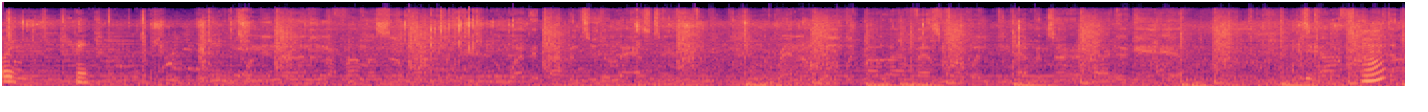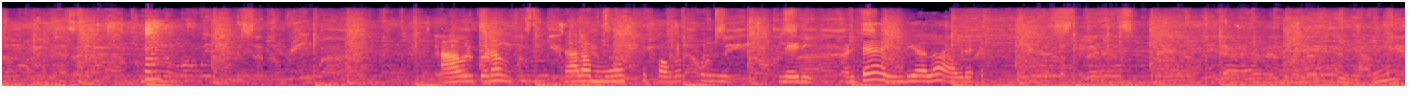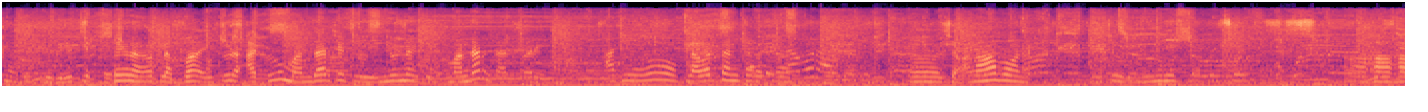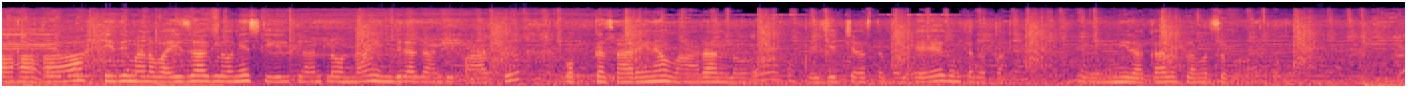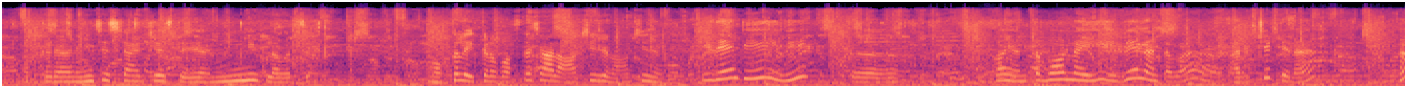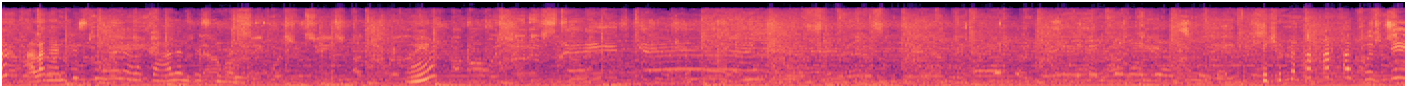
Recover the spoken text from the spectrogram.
ఓయ్ hmm? ఆవిడ కూడా చాలా మోస్ట్ పవర్ఫుల్ లేడీ. అంటే ఇండియాలో ఆవిడే. రావట్లే అబ్బా చూడు అటు మందార చెట్లు ఎన్ని ఉన్నాయి మందారం కాదు సారీ అట్లేమో ఫ్లవర్స్ అంటారు చాలా బాగున్నాయి. చూడు ఎన్ని ఇది మన వైజాగ్లోని స్టీల్ ప్లాంట్లో ఉన్న ఇందిరాగాంధీ పార్క్. ఒక్కసారైనా వారాల్లో విజిట్ చేస్తే భలే ఉంటుందబ్బా ఎన్ని రకాల ఫ్లవర్స్ బాగా ఇక్కడ నుంచి స్టార్ట్ చేస్తే అన్ని ఫ్లవర్స్. మొక్కలు ఇక్కడికి వస్తే చాలా ఆక్సిజన్ ఆక్సిజన్. ఇదేంటి ఇవి ఎంత బాగున్నాయి. ఇవేనంటావా? అరటి చెట్టేనా? ఆ, అలా అలా కాదనిపిస్తుంది? మళ్ళీ కుర్చీ.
